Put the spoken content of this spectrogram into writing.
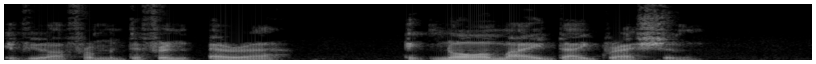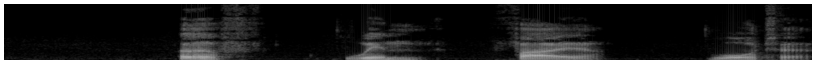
If you are from a different era, ignore my digression. Earth, wind, fire, water.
